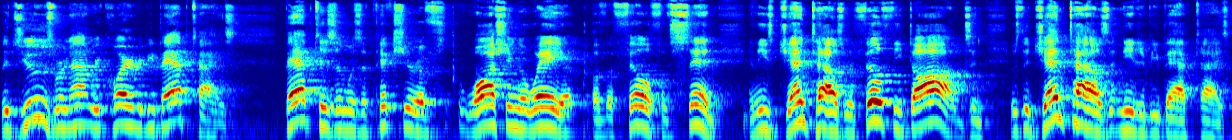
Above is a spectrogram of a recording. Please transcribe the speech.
The Jews were not required to be baptized. Baptism was a picture of washing away of the filth of sin. And these Gentiles were filthy dogs, and it was the Gentiles that needed to be baptized.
